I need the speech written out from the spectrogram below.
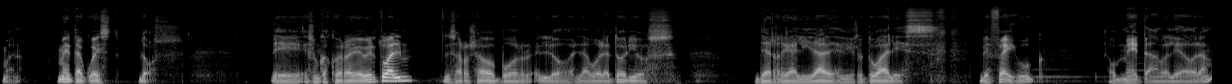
Bueno, Meta Quest 2. Eh, es un casco de realidad virtual desarrollado por los laboratorios de realidades virtuales de Facebook, o Meta en realidad ahora.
